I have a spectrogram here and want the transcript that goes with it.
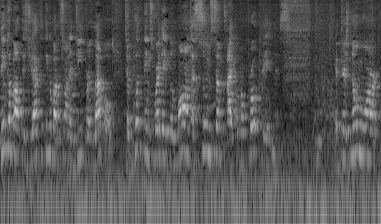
Think about this. You have to think about this on a deeper level. To put things where they belong assumes some type of appropriateness. If there's no more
